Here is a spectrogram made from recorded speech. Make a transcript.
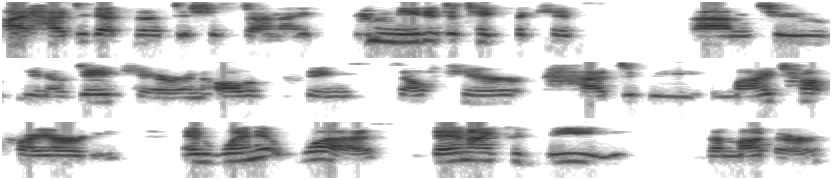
I had to get the dishes done. I needed to take the kids um, to you know daycare and all of the things. Self care had to be my top priority, and when it was, then I could be the mother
